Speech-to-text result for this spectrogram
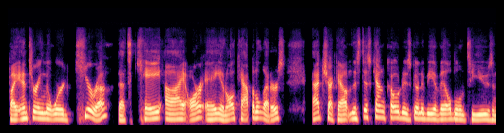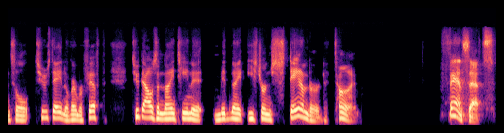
by entering the word Kira, that's K-I-R-A in all capital letters, at checkout. And this discount code is going to be available to use until Tuesday, November 5th, 2019 at midnight Eastern Standard Time. Fansets.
